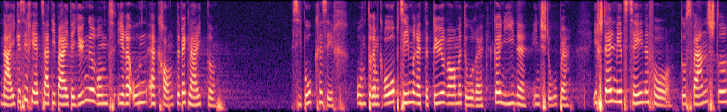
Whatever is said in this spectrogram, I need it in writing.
neigen sich jetzt auch die beiden Jünger und ihre unerkannten Begleiter. Sie bucken sich unter einem grob zimmerten Türrahmen durch, gehen rein in die Stube. Ich stelle mir die Szene vor. Durchs Fenster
